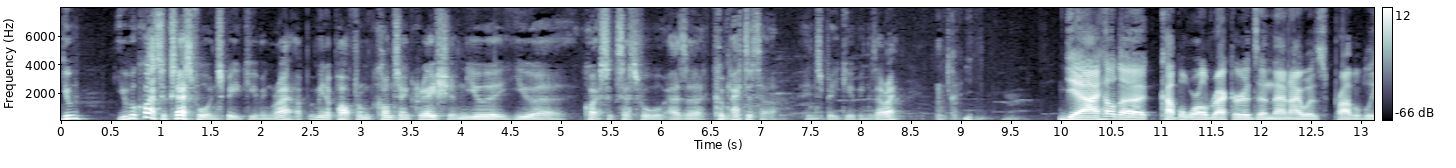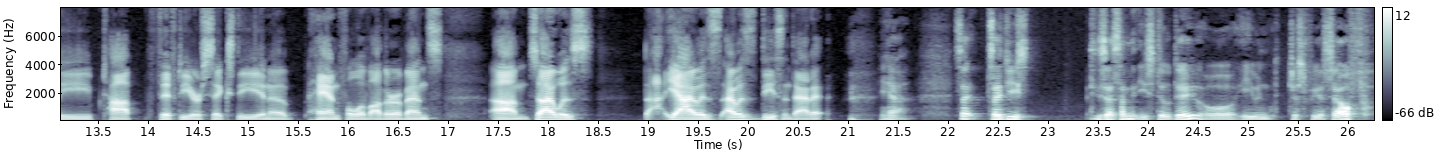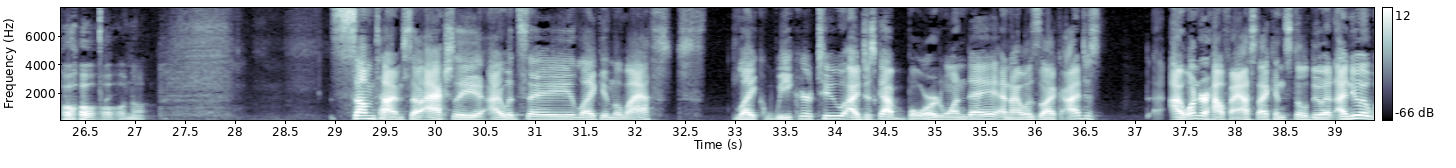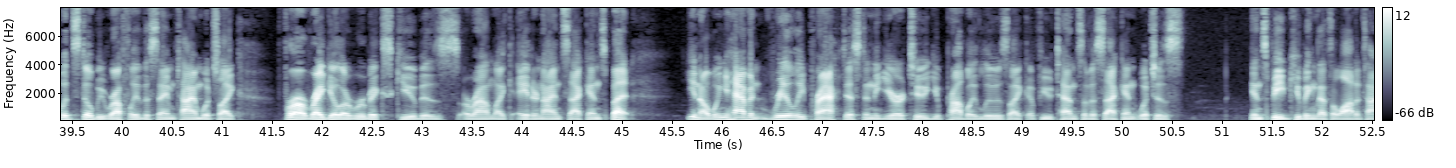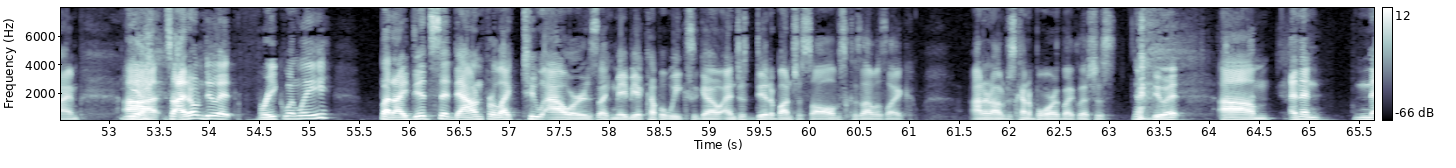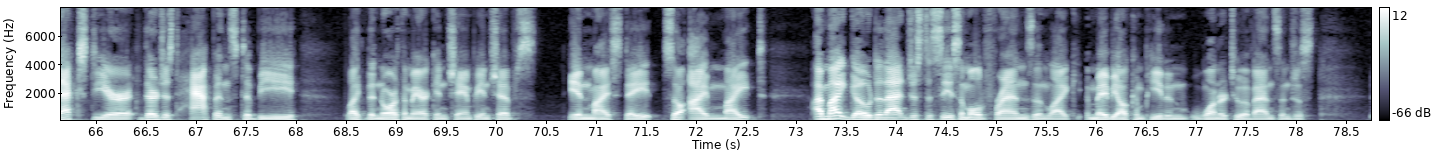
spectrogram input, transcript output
you you were quite successful in speed cubing, right? I mean, apart from content creation, you were you were quite successful as a competitor in speed cubing. Is that right? Yeah, I held a couple world records, and then I was probably top fifty or sixty in a handful of other events. Um, so I was, yeah, I was I was decent at it. Yeah. So so do you? Is that something you still do, or even just for yourself, or, or, or not? Sometimes. So actually, I would say like in the last like week or two, I just got bored one day and I was like, I just I wonder how fast I can still do it. I knew it would still be roughly the same time, which like for a regular Rubik's cube is around like 8 or 9 seconds, but you know, when you haven't really practiced in a year or two, you probably lose like a few tenths of a second, which is in speed cubing that's a lot of time. Uh, Yeah. so I don't do it frequently, but I did sit down for like two hours, like maybe a couple weeks ago, and just did a bunch of solves because I was like, I don't know, I'm just kind of bored. Like, let's just do it. um, and then next year, there just happens to be like the North American Championships in my state, so I might. I might go to that just to see some old friends and like maybe I'll compete in one or two events and just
